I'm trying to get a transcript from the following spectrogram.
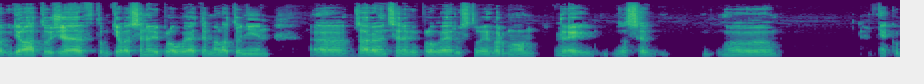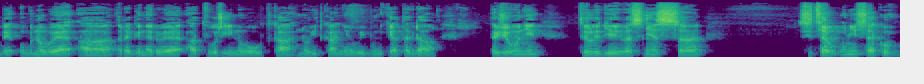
uh, udělá to, že v tom těle se nevyplavuje ten melatonin, uh, zároveň se nevyplavuje růstový hormon, který zase uh, jakoby obnovuje a regeneruje a tvoří novou tká, nový tkání, nový buňky a tak dále. Takže oni, ty lidi vlastně s, sice oni se jako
